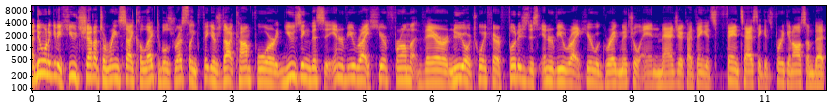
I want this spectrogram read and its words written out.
I do want to give a huge shout out to Ringside Collectibles, WrestlingFigures.com for using this interview right here from their New York Toy Fair footage. This interview right here with Greg Mitchell and Magic. I think it's fantastic. It's freaking awesome that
